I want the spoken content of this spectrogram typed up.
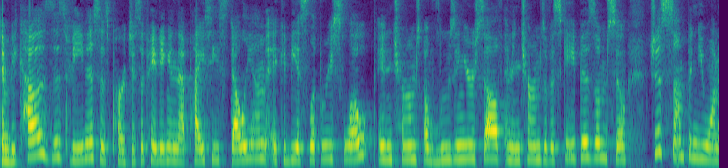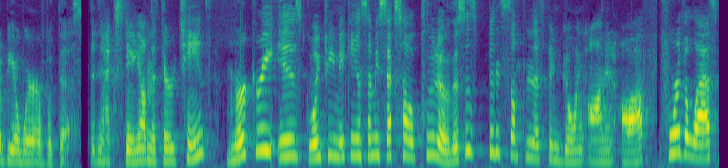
And because this Venus is participating in that Pisces stellium, it could be a slippery slope in terms of losing yourself and in terms of escapism. So, just something you want to be aware of with this. The next day on the 13th, Mercury is going to be making a semi-sextile Pluto. This has been something that's been going on and off for the last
